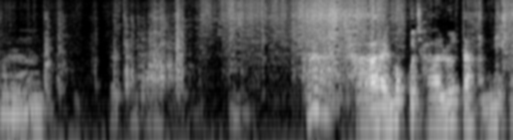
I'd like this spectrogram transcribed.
음. 이렇게. 잘 먹고 잘 놀다 갑니다.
